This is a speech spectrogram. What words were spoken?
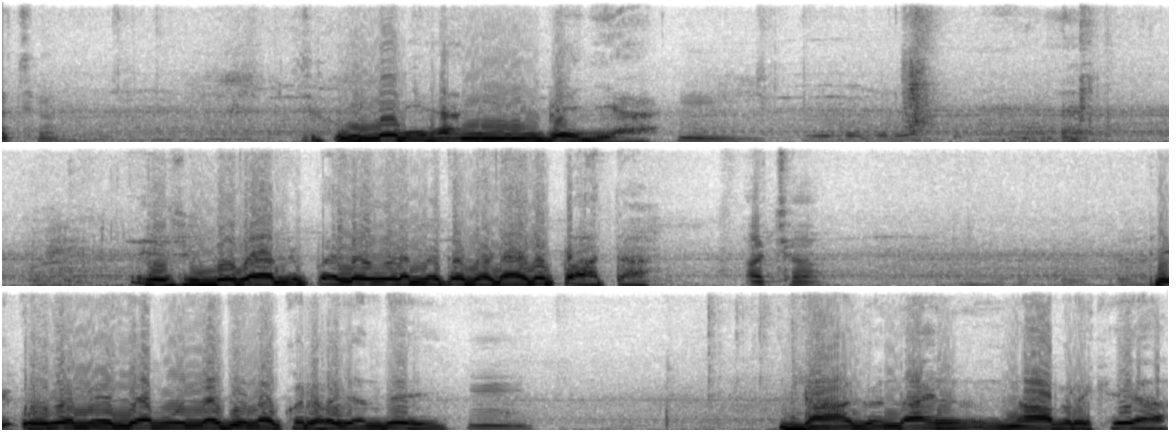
ਅੱਛਾ। ਸਕੂਲੇ ਨਹੀਂ ਸਾਨੂੰ ਮੈਨੂੰ ਭੇਜਿਆ। ਹੂੰ। ਇਹ ਸੂਬੇਦਾਰ ਨੂੰ ਪਹਿਲੇ ਜਿਹੜਾ ਮੈਂ ਤਾਂ ਵੱਡਾ ਇਹਨੂੰ ਪਾਤਾ। ਅੱਛਾ। ਤੇ ਉਹਦੇ ਮੇਲਿਆ ਮੁੱਲਾ ਦੀ ਨੌਕਰ ਹੋ ਜਾਂਦੇ ਸੀ। ਹੂੰ। ਡਾਂਗ ਹੁੰਦਾ ਨਾਪ ਰੱਖਿਆ।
